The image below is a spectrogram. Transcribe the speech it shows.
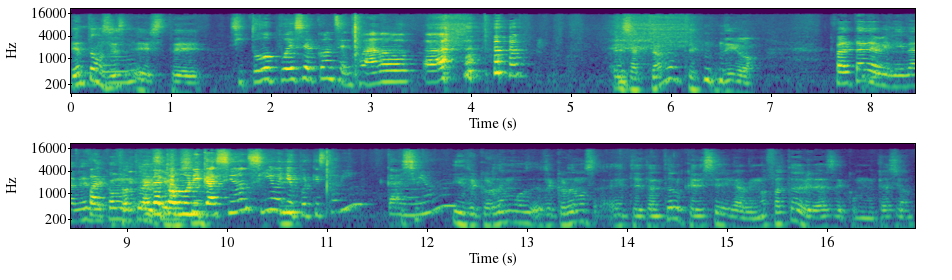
Entonces, este, Si todo puede ser consensuado. Exactamente, digo. Falta de habilidades Fal- de comunicación. De comunicación, sí, oye, Y- porque está bien Sí, cañón. y recordemos, recordemos, entre tanto lo que dice Gaby, ¿no? Falta de habilidades de comunicación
